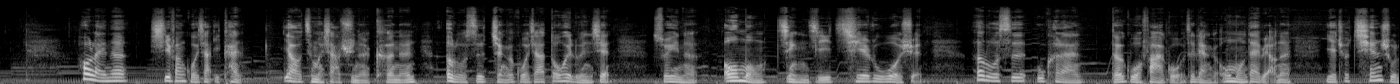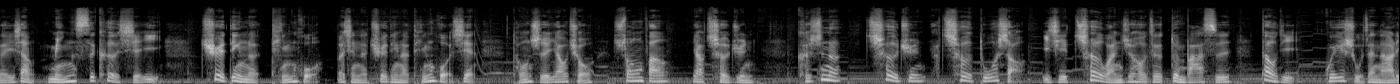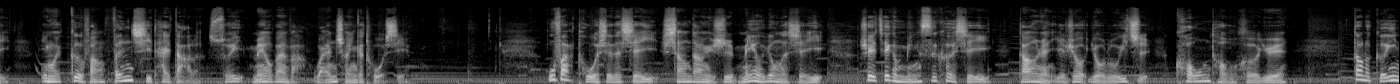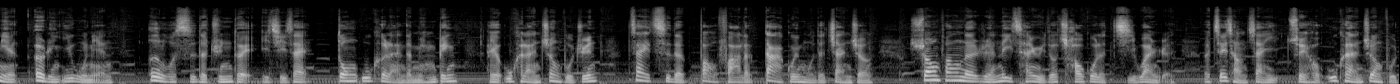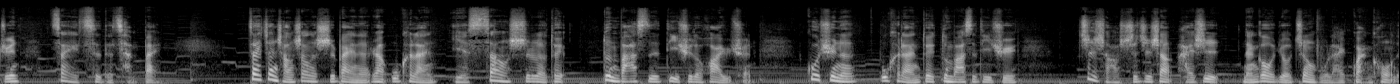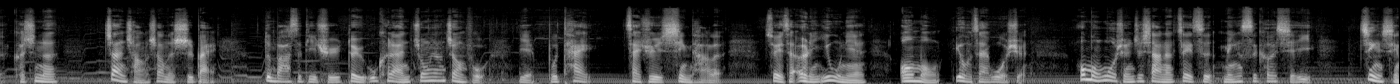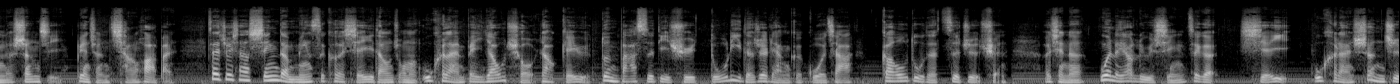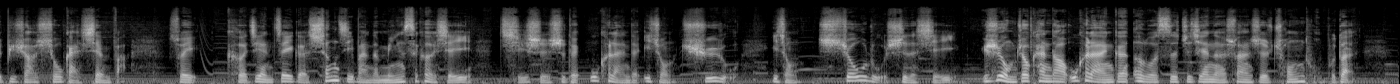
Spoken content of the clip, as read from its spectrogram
后来呢，西方国家一看要这么下去呢，可能俄罗斯整个国家都会沦陷，所以呢，欧盟紧急切入斡旋，俄罗斯、乌克兰。德国、法国这两个欧盟代表呢，也就签署了一项明斯克协议，确定了停火，而且呢，确定了停火线，同时要求双方要撤军。可是呢，撤军要撤多少，以及撤完之后这个顿巴斯到底归属在哪里？因为各方分歧太大了，所以没有办法完成一个妥协。无法妥协的协议，相当于是没有用的协议，所以这个明斯克协议当然也就有如一纸空头合约。到了隔一年，二零一五年，俄罗斯的军队以及在东乌克兰的民兵，还有乌克兰政府军，再次的爆发了大规模的战争，双方的人力参与都超过了几万人。而这场战役最后，乌克兰政府军再次的惨败，在战场上的失败呢，让乌克兰也丧失了对顿巴斯地区的话语权。过去呢，乌克兰对顿巴斯地区至少实质上还是能够由政府来管控的，可是呢。战场上的失败，顿巴斯地区对于乌克兰中央政府也不太再去信他了。所以在二零一五年，欧盟又在斡旋。欧盟斡旋之下呢，这次明斯克协议进行了升级，变成强化版。在这项新的明斯克协议当中呢，乌克兰被要求要给予顿巴斯地区独立的这两个国家高度的自治权，而且呢，为了要履行这个协议，乌克兰甚至必须要修改宪法。所以。可见，这个升级版的明斯克协议其实是对乌克兰的一种屈辱、一种羞辱式的协议。于是，我们就看到乌克兰跟俄罗斯之间呢，算是冲突不断。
